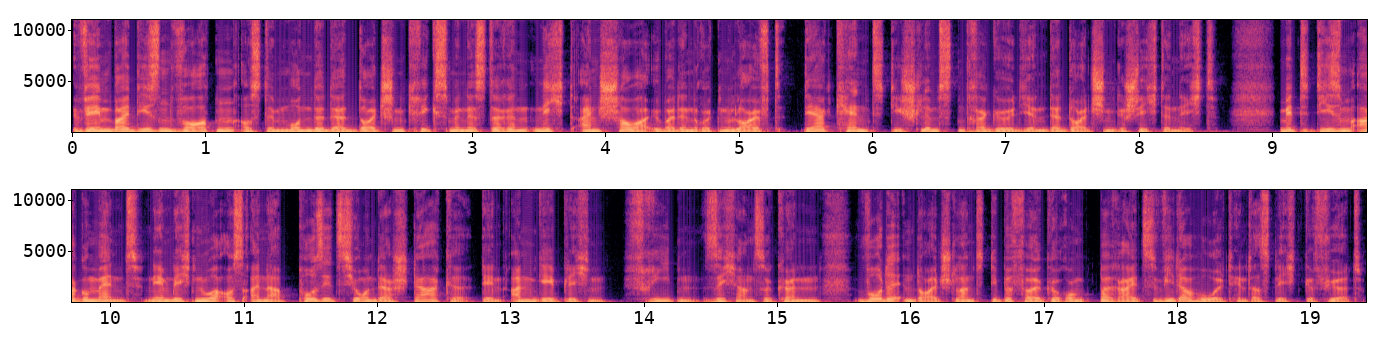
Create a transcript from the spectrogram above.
Wem bei diesen Worten aus dem Munde der deutschen Kriegsministerin nicht ein Schauer über den Rücken läuft, der kennt die schlimmsten Tragödien der deutschen Geschichte nicht. Mit diesem Argument, nämlich nur aus einer Position der Stärke den angeblichen Frieden sichern zu können, wurde in Deutschland die Bevölkerung bereits wiederholt hinters Licht geführt.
